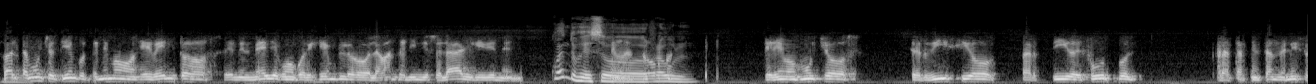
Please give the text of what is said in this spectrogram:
Falta mucho tiempo, tenemos eventos en el medio, como por ejemplo la banda del Indio Solar y que vienen. ¿Cuándo es eso, Raúl? tenemos muchos servicios, partidos de fútbol, para estar pensando en eso.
